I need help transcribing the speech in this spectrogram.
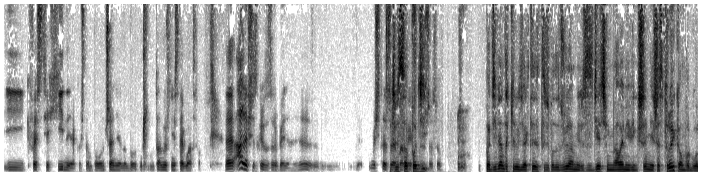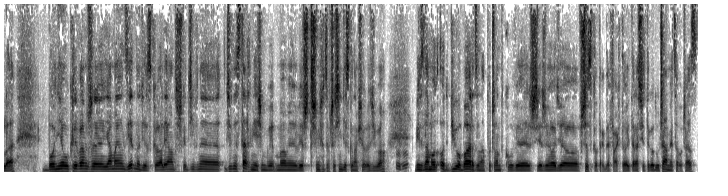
i kwestie Chiny, jakoś tam połączenie, no bo tam już nie jest tak łatwo. Ale wszystko jest do zrobienia. Nie? Myślę, że Czy mamy podzi- czasu podziwiam takich ludzi jak ty, którzy podróżują z dziećmi małymi, większymi, jeszcze z trójką w ogóle, bo nie ukrywam, że ja mając jedno dziecko, ale ja mam troszkę dziwne, dziwny start mieliśmy, mamy, wiesz, trzy miesiące wcześniej dziecko nam się urodziło, mhm. więc nam odbiło bardzo na początku, wiesz, jeżeli chodzi o wszystko tak de facto i teraz się tego oduczamy cały czas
